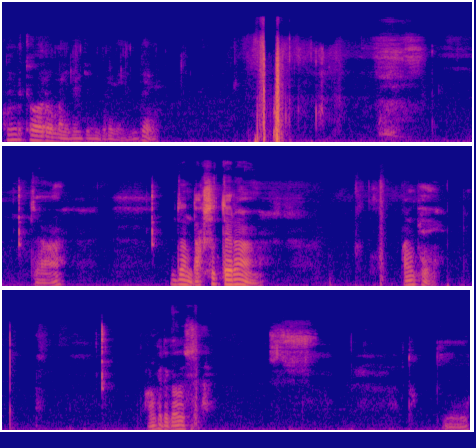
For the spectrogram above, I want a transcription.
컴퓨터로만 있는지는 모르겠는데. 자 일단 낚싯대랑 방패. 방패 내가 어딨어 도끼.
